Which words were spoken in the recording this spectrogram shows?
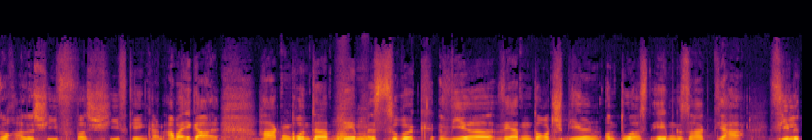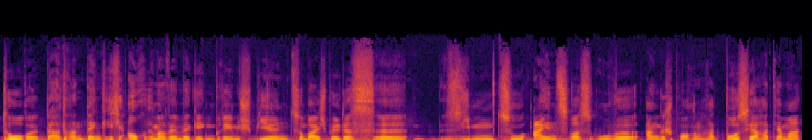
noch alles schief, was schief gehen kann. Aber egal. Haken drunter, Bremen ist zurück. Wir werden dort spielen und du hast eben gesagt, ja, viele Tore. Daran denke ich auch immer, wenn wir gegen Bremen spielen. Zum Beispiel das äh, 7 zu 1, was Uwe angesprochen hat. Borussia hat ja mal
